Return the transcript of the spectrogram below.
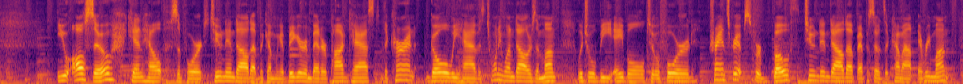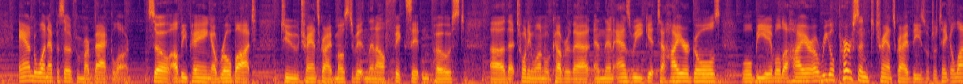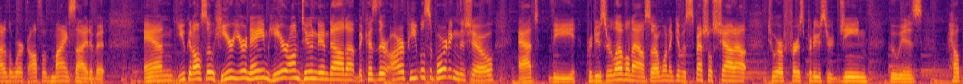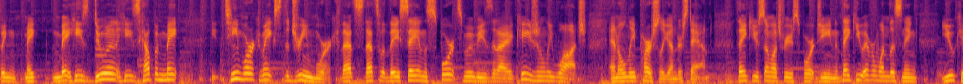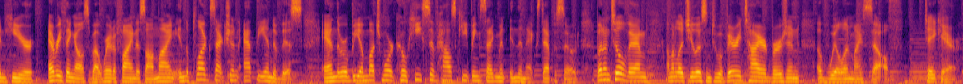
You also can help support Tuned In Dialed Up becoming a bigger and better podcast. The current goal we have is $21 a month, which will be able to afford transcripts for both Tuned In Dialed Up episodes that come out every month and one episode from our backlog. So I'll be paying a robot to transcribe most of it, and then I'll fix it in post. Uh, that 21 will cover that. And then as we get to higher goals, we'll be able to hire a real person to transcribe these, which will take a lot of the work off of my side of it. And you can also hear your name here on Tuned In Dialed Up because there are people supporting the show at the producer level now. So I want to give a special shout out to our first producer, Gene, who is helping make, make he's doing, he's helping make teamwork makes the dream work. That's that's what they say in the sports movies that I occasionally watch and only partially understand. Thank you so much for your support, Gene, and thank you everyone listening. You can hear everything else about where to find us online in the plug section at the end of this, and there will be a much more cohesive housekeeping segment in the next episode. But until then, I'm going to let you listen to a very tired version of Wil and myself. Take care.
